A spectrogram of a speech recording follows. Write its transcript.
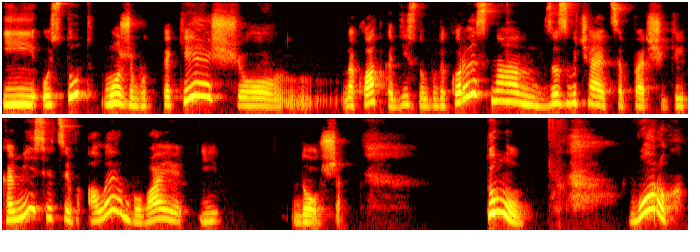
І ось тут може бути таке, що накладка дійсно буде корисна. Зазвичай це перші кілька місяців, але буває і довше. Тому ворог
